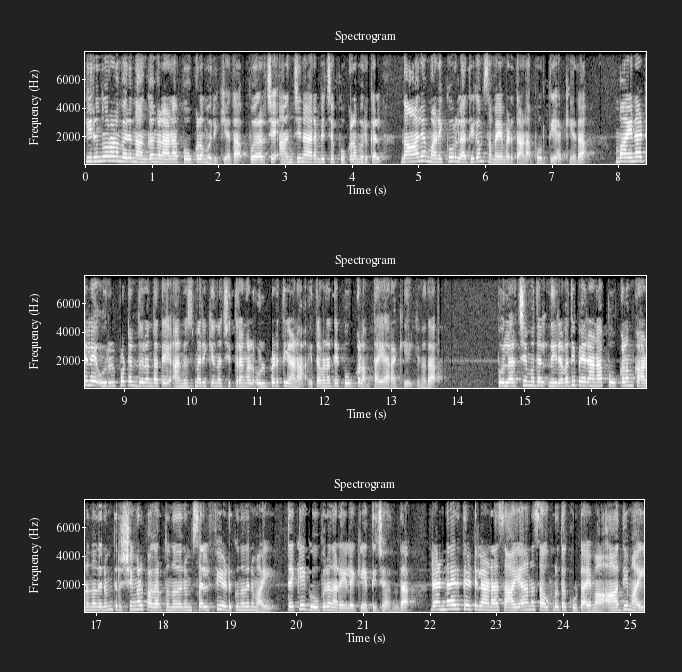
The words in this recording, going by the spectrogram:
ഇരുന്നൂറോളം വരുന്ന അംഗങ്ങളാണ് പൂക്കളം ഒരുക്കിയത്. പുലർച്ചെ അഞ്ചിന് ആരംഭിച്ച പൂക്കളമൊരുക്കൽ നാല് മണിക്കൂറിലധികം സമയമെടുത്താണ് പൂർത്തിയാക്കിയത്. വയനാട്ടിലെ ഉരുൾപൊട്ടൽ ദുരന്തത്തെ അനുസ്മരിക്കുന്ന ചിത്രങ്ങൾ ഉൾപ്പെടുത്തിയാണ് ഇത്തവണത്തെ പൂക്കളം തയ്യാറാക്കിയിരിക്കുന്നത്. പുലർച്ചെ മുതൽ നിരവധി പേരാണ് പൂക്കളം കാണുന്നതിനും ദൃശ്യങ്ങൾ പകർത്തുന്നതിനും സെൽഫി എടുക്കുന്നതിനുമായി തെക്കേ ഗോപുരനടയിലേക്ക് എത്തിച്ചേർന്നത്. രണ്ടായിരത്തി എട്ടിലാണ് സായാഹ്ന സൗഹൃദ കൂട്ടായ്മ ആദ്യമായി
